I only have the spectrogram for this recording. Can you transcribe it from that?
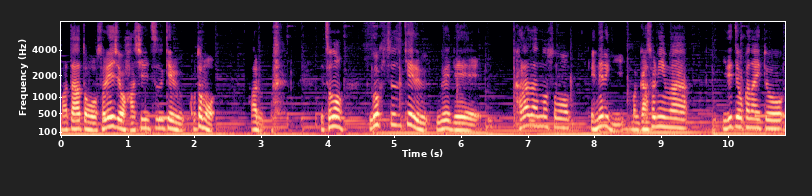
またあとそれ以上走り続けることもある。その動き続ける上で体のそのエネルギー、まあ、ガソリンは入れておかないと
